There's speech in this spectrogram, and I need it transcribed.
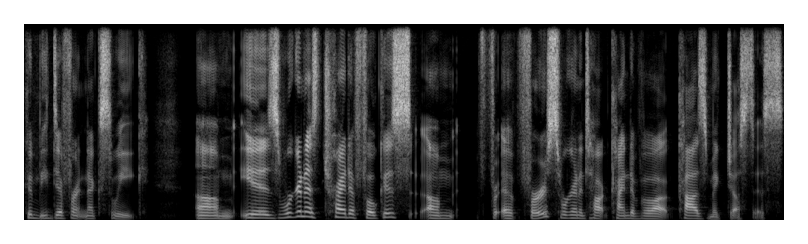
could be different next week. Um, is we're going to try to focus um, f- at first, we're going to talk kind of about cosmic justice.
